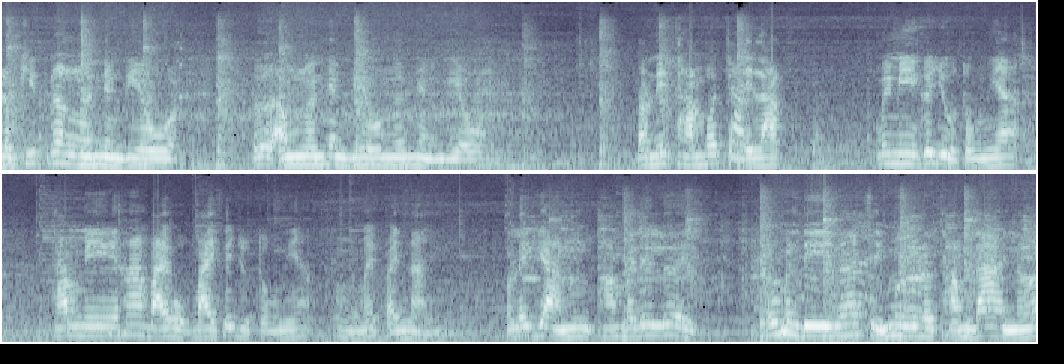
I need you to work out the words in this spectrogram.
เราคิดเรื่องเงินอย่างเดียวอะเออเอาเงินอย่างเดียวเงินอย่างเดียว ตอนนี้ทำเพราะใจรัก ไม่มีก็อยู่ตรงเนี้ยทำมีห้าใบหกใบก็อยู่ตรงเนี้ย อืมไม่ไปไหนอะไรอย่างหนึ่งทำไปเรื่อยๆเออมันดีนะสีมือเราทำได้เนอะ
